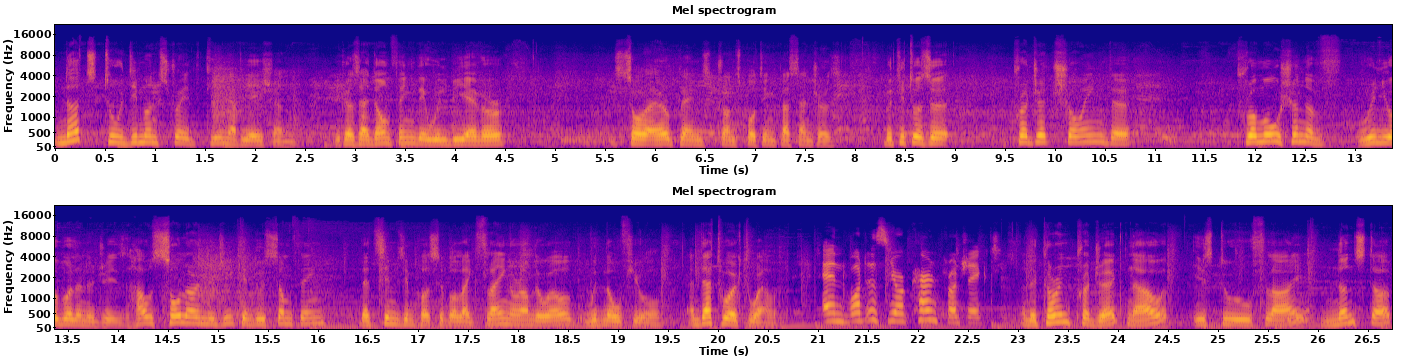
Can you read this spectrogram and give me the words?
not to demonstrate clean aviation, because I don't think there will be ever solar airplanes transporting passengers. But it was a project showing the promotion of renewable energies, how solar energy can do something that seems impossible, like flying around the world with no fuel. And that worked well. And what is your current project? The current project now is to fly non-stop,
